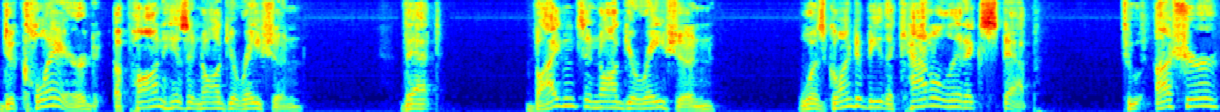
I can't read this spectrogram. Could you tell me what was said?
declared upon his inauguration that Biden's inauguration was going to be the catalytic step to usher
